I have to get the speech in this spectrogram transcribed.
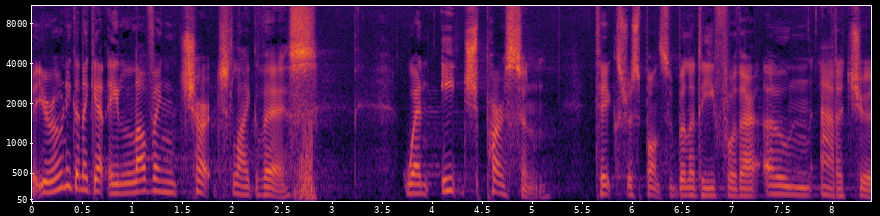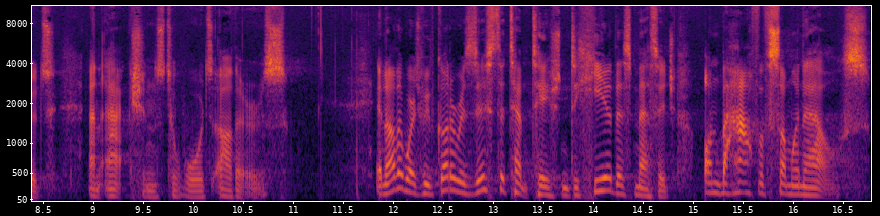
that you're only going to get a loving church like this when each person takes responsibility for their own attitude and actions towards others. In other words, we've got to resist the temptation to hear this message on behalf of someone else.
